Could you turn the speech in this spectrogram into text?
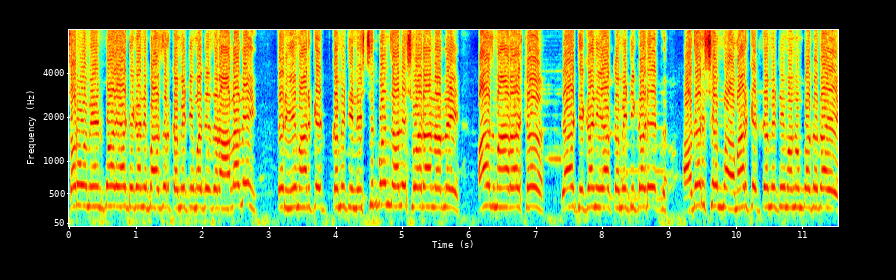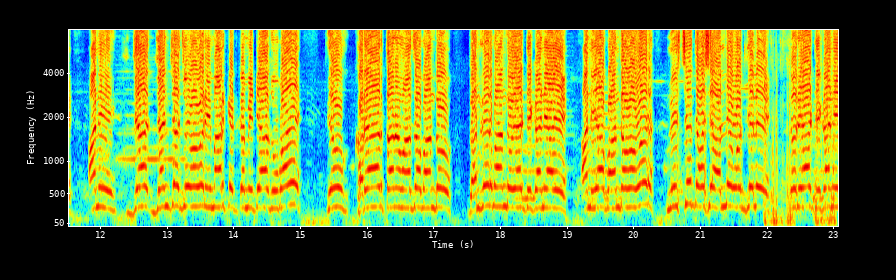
सर्व मेंढपाळ या ठिकाणी बाजार कमिटीमध्ये जर आला नाही तर ही मार्केट कमिटी निश्चित बंद झाल्याशिवाय राहणार नाही. आज महाराष्ट्र या ठिकाणी या कमिटीकडे एक आदर्श मार्केट कमिटी म्हणून बघत आहे. आणि ज्या ज्यांच्या जीवावर ही मार्केट कमिटी आज उभा आहे तो खऱ्या अर्थानं माझा बांधव धनगर बांधव या ठिकाणी आहे. आणि या बांधवावर निश्चित असे हल्ले होत गेले तर या ठिकाणी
